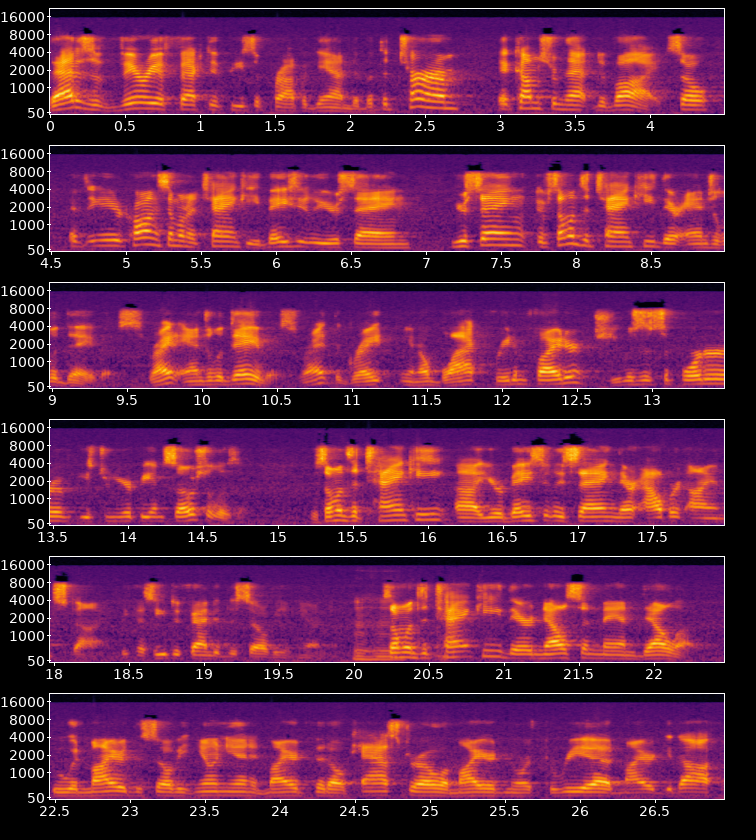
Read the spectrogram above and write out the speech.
that is a very effective piece of propaganda. But the term it comes from that divide. So if you're calling someone a tankie, basically you're saying you're saying if someone's a tankie, they're Angela Davis, right? Angela Davis, right? The great, you know, black freedom fighter. She was a supporter of Eastern European socialism. If someone's a tankie, uh, you're basically saying they're Albert Einstein because he defended the Soviet Union. Mm-hmm. Someone's a tankie, they're Nelson Mandela, who admired the Soviet Union, admired Fidel Castro, admired North Korea, admired Gaddafi.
